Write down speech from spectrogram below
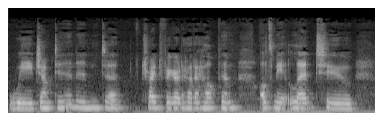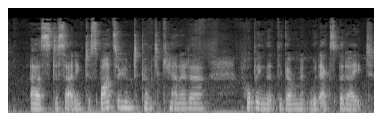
we jumped in and uh, tried to figure out how to help him. Ultimately, it led to us deciding to sponsor him to come to Canada, hoping that the government would expedite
